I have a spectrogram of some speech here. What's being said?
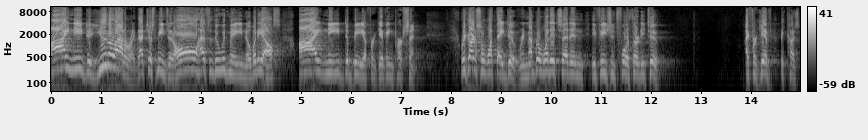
I need to unilaterally, that just means it all has to do with me, nobody else. I need to be a forgiving person. Regardless of what they do. Remember what it said in Ephesians 4:32. I forgive because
